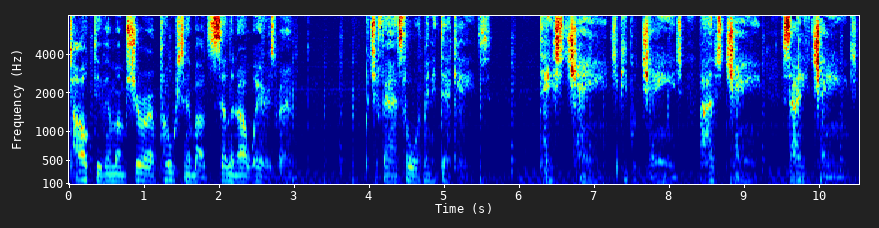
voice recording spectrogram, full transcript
talk to them, I'm sure, or approach them about selling our wares, man. But you fast forward many decades, tastes change, people change, vibes change, society change.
